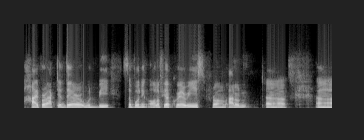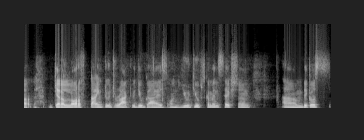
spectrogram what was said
hyperactive there would be supporting all of your queries from I don't uh, uh, get a lot of time to interact with you guys on YouTube's comment section um, because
